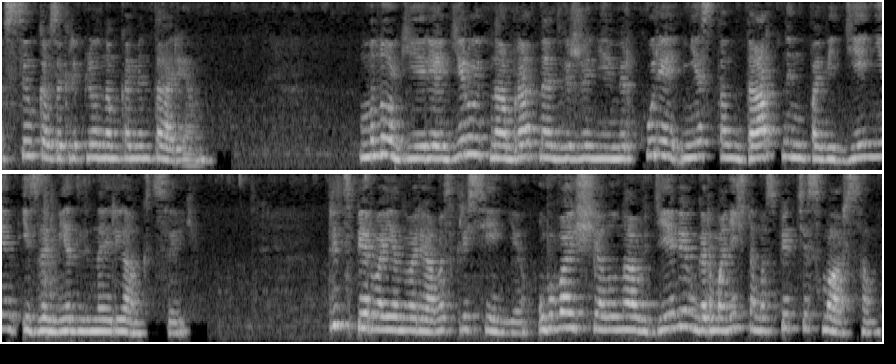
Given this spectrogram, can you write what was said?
Ссылка в закрепленном комментарии. Многие реагируют на обратное движение Меркурия нестандартным поведением и замедленной реакцией. 31 января, воскресенье. Убывающая Луна в Деве в гармоничном аспекте с Марсом.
